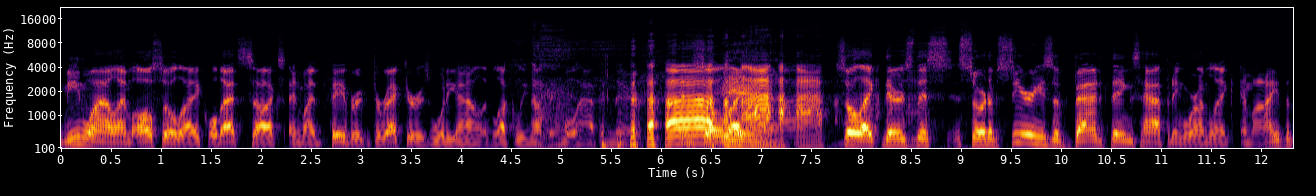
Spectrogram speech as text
Meanwhile, I'm also like, well, that sucks. And my favorite director is Woody Allen. Luckily, nothing will happen there. and so, like, Yeah. so like, there's this sort of series of bad things happening where I'm like, am I the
